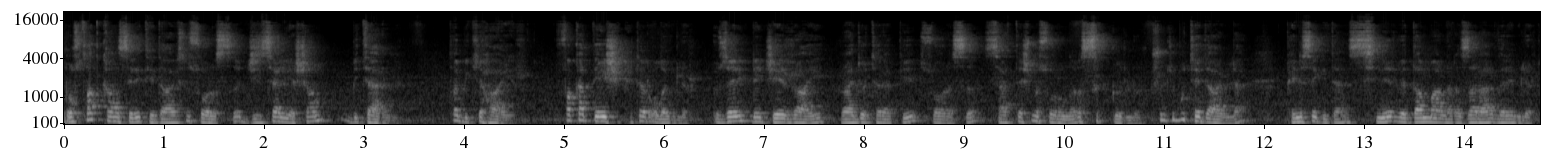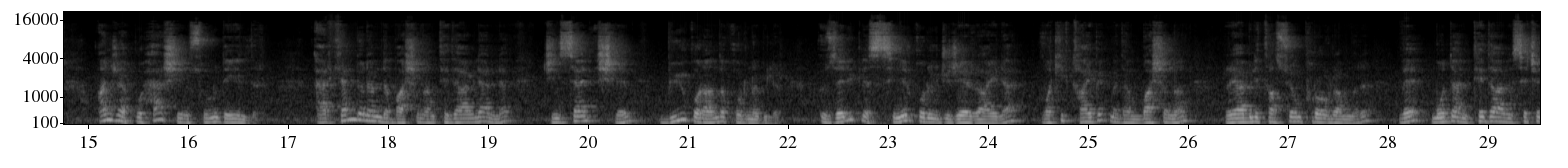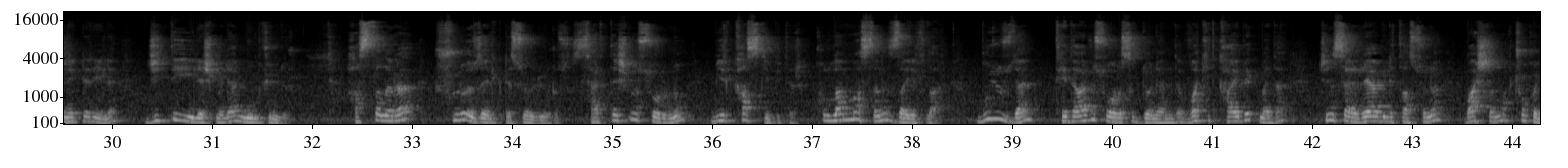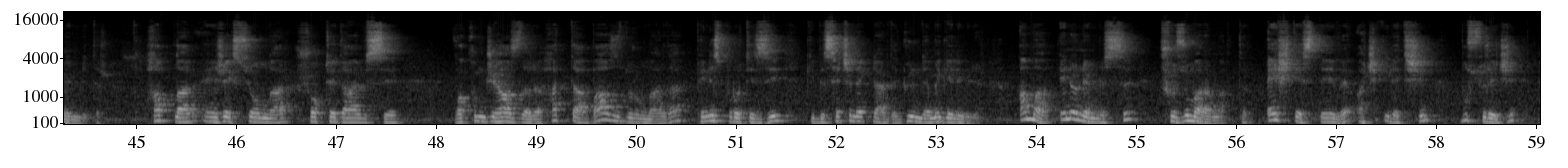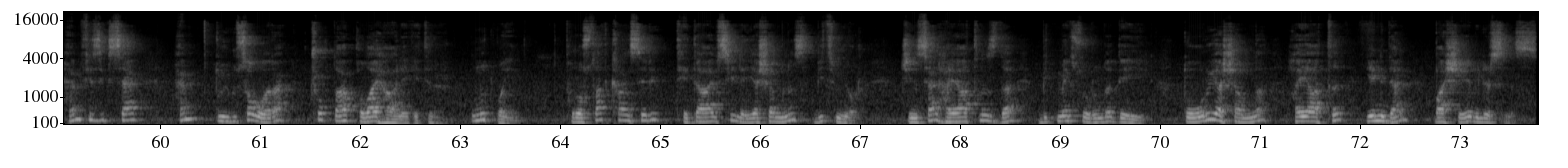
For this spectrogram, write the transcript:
Prostat kanseri tedavisi sonrası cinsel yaşam biter mi? Tabii ki hayır. Fakat değişiklikler olabilir. Özellikle cerrahi, radyoterapi sonrası sertleşme sorunları sık görülür. Çünkü bu tedaviler penise giden sinir ve damarlara zarar verebilir. Ancak bu her şeyin sonu değildir. Erken dönemde başlanan tedavilerle cinsel işlev büyük oranda korunabilir. Özellikle sinir koruyucu cerrahiler vakit kaybetmeden başlanan rehabilitasyon programları ve modern tedavi seçenekleriyle ciddi iyileşmeler mümkündür. Hastalara şunu özellikle söylüyoruz. Sertleşme sorunu bir kas gibidir. Kullanmazsanız zayıflar. Bu yüzden tedavi sonrası dönemde vakit kaybetmeden cinsel rehabilitasyona başlamak çok önemlidir. Haplar, enjeksiyonlar, şok tedavisi, vakum cihazları hatta bazı durumlarda penis protezi gibi seçenekler de gündeme gelebilir. Ama en önemlisi çözüm aramaktır. Eş desteği ve açık iletişim bu süreci hem fiziksel hem duygusal olarak çok daha kolay hale getirir. Unutmayın, prostat kanseri tedavisiyle yaşamınız bitmiyor. Cinsel hayatınız da bitmek zorunda değil. Doğru yaşamla hayatı yeniden başlayabilirsiniz.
